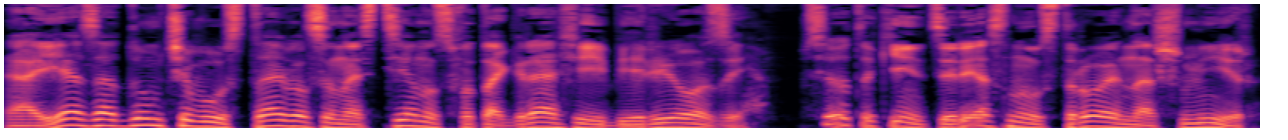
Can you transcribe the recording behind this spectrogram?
а я задумчиво уставился на стену с фотографией березы. Все-таки интересно устроен наш мир.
